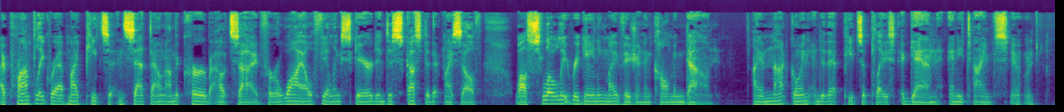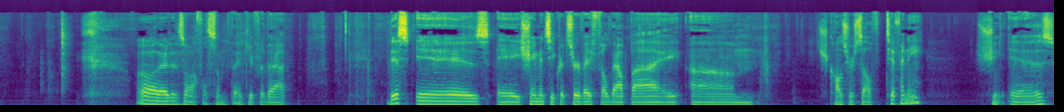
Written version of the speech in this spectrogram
I promptly grabbed my pizza and sat down on the curb outside for a while, feeling scared and disgusted at myself, while slowly regaining my vision and calming down. I am not going into that pizza place again anytime soon. oh, that is awfulsome. Thank you for that. This is a shame and secret survey filled out by, um, she calls herself Tiffany. She is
